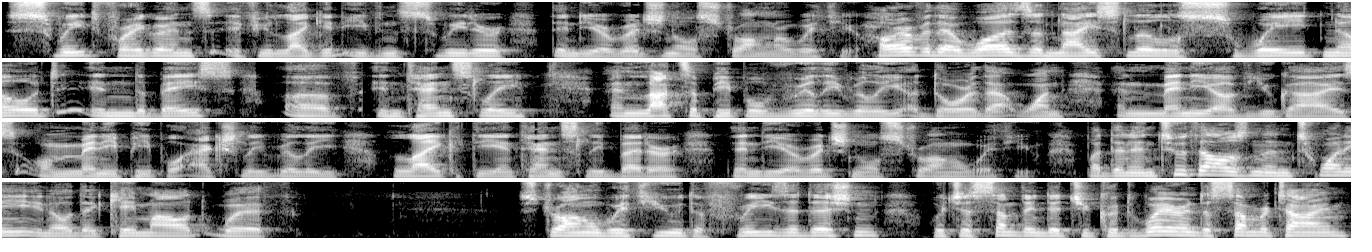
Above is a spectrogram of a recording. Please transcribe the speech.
sweet fragrance if you like it even sweeter than the original Stronger With You. However, there was a nice little suede note in the base of Intensely, and lots of people really, really adore that one. And many of you guys, or many people actually really like the Intensely better than the original Stronger With You. But then in 2020, you know, they came out with Stronger With You, the Freeze Edition, which is something that you could wear in the summertime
